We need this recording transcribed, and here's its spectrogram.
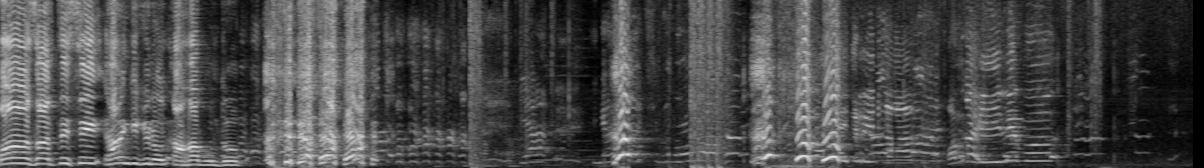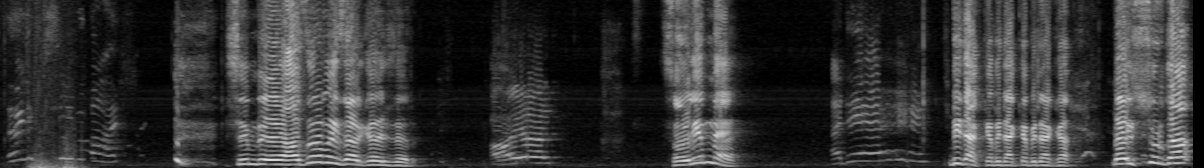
Pazartesi hangi gün ol? Aha buldum. ya ya saçmalama. Hayır ya. Ama hile bu. Öyle bir şey mi var? Şimdi hazır mıyız arkadaşlar? Hayır. Söyleyeyim mi? Hadi. Bir dakika bir dakika bir dakika. Ben şurada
